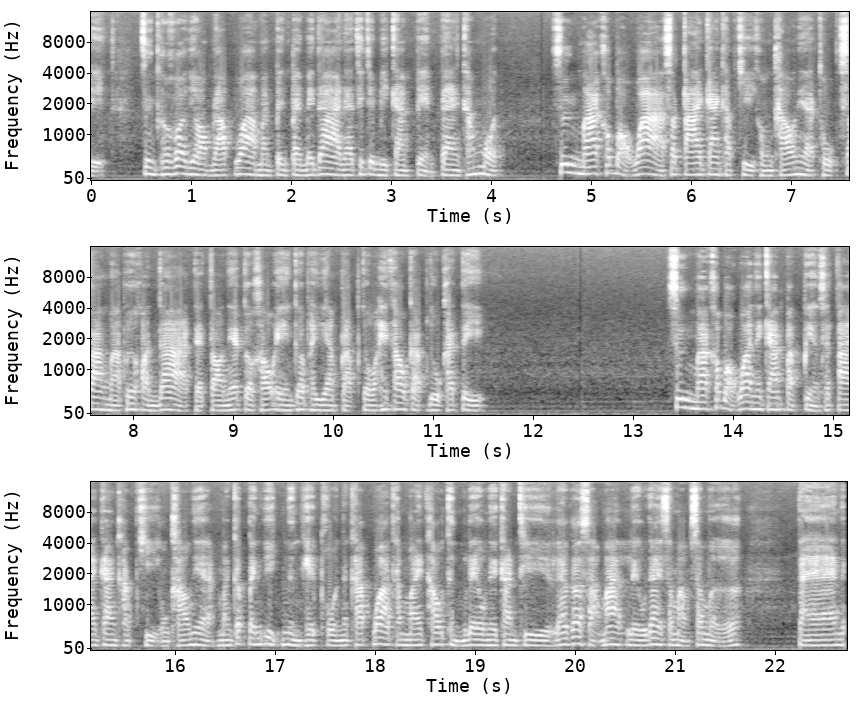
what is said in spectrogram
ติ ซึ่งเขาก็ยอมรับว่ามันเป็นไปไม่ได้นะที่จะมีการเปลี่ยนแปลงทั้งหมด ซึ่งมาร์คเขาบอกว่าสไตล์การขับขี่ของเขาเนี่ยถูกสร้างมาเพื่อ Honda แต่ตอนนี้ตัวเขาเองก็พยายามปรับตัวให้เข้ากับดูคติ ซึ่งมาร์คเขาบอกว่าในการปรับเปลี่ยนสไตล์การขับขี่ของเขาเนี่ยมันก็เป็นอีกหนึ่งเหตุผลนะครับว่าทำไมเขาถึงเร็วในทันที แล้วก็สามารถเร็วได้สม่ำเสมอ แต่ใน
